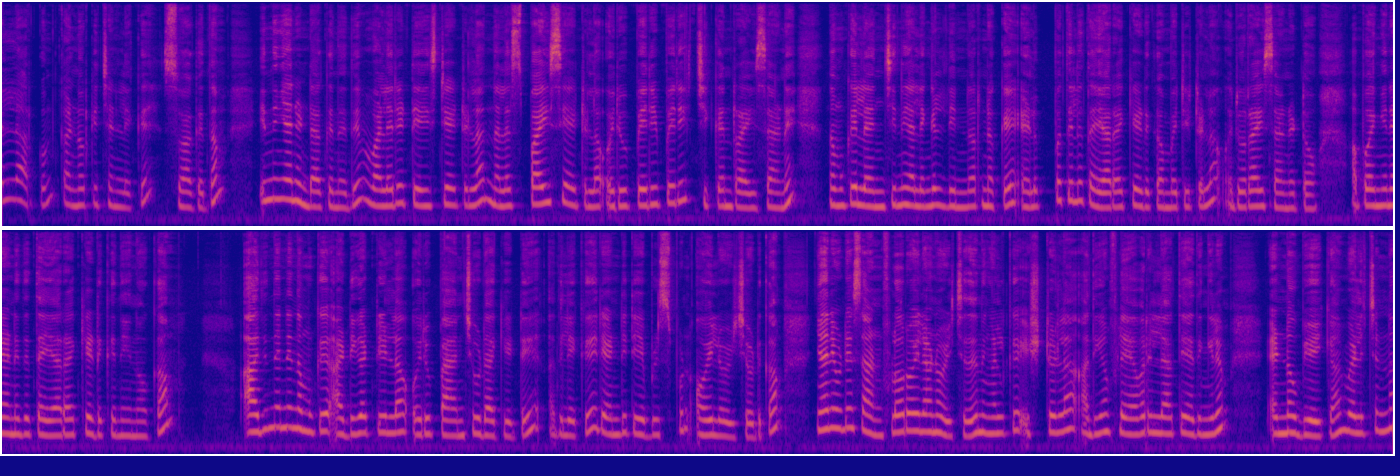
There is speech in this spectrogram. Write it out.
എല്ലാവർക്കും കണ്ണൂർ കിച്ചണിലേക്ക് സ്വാഗതം. ഇന്ന് ഞാൻ ഉണ്ടാക്കുന്നത് വളരെ ടേസ്റ്റി ആയിട്ടുള്ള നല്ല സ്പൈസി ആയിട്ടുള്ള ഒരു പെരി പെരി ചിക്കൻ റൈസാണ് നമുക്ക് ലഞ്ചിന് അല്ലെങ്കിൽ ഡിന്നറിനൊക്കെ എളുപ്പത്തിൽ തയ്യാറാക്കി എടുക്കാൻ പറ്റിയിട്ടുള്ള ഒരു റൈസാണ് കേട്ടോ അപ്പോൾ എങ്ങനെയാണ് ഇത് തയ്യാറാക്കി എടുക്കുന്നതെന്ന് നോക്കാം. ആദ്യം തന്നെ നമുക്ക് അടികട്ടിയുള്ള ഒരു പാൻ ചൂടാക്കിയിട്ട് അതിലേക്ക് രണ്ട് ടേബിൾ സ്പൂൺ ഓയിൽ ഒഴിച്ചു കൊടുക്കാം. ഞാനിവിടെ സൺഫ്ലവർ ഓയിലാണ് ഒഴിച്ചത്. നിങ്ങൾക്ക് ഇഷ്ടമുള്ള അധികം ഫ്ലേവർ ഇല്ലാത്ത ഏതെങ്കിലും എണ്ണ ഉപയോഗിക്കാം. വെളിച്ചെണ്ണ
